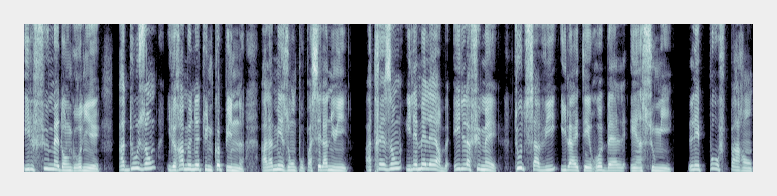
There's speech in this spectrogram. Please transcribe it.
Il fumait dans le grenier. À douze ans, il ramenait une copine à la maison pour passer la nuit. À treize ans, il aimait l'herbe et il la fumait. Toute sa vie, il a été rebelle et insoumis. Les pauvres parents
